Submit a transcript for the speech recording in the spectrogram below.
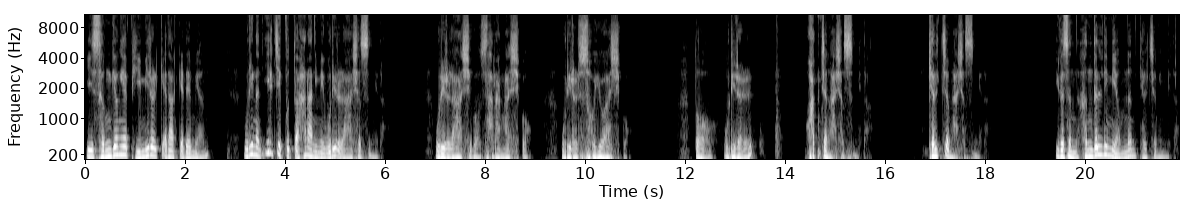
이 성경의 비밀을 깨닫게 되면 우리는 일찍부터 하나님이 우리를 아셨습니다. 우리를 아시고 사랑하시고 우리를 소유하시고 또 우리를 확정하셨습니다. 결정하셨습니다. 이것은 흔들림이 없는 결정입니다.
